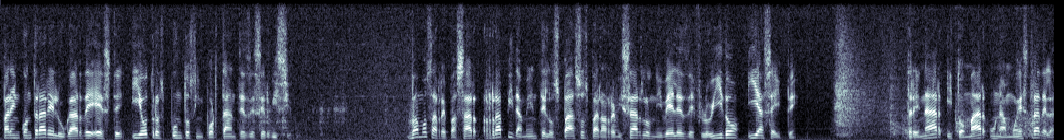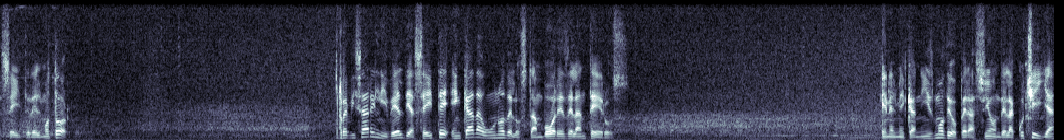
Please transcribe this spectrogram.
para encontrar el lugar de este y otros puntos importantes de servicio. Vamos a repasar rápidamente los pasos para revisar los niveles de fluido y aceite. Drenar y tomar una muestra del aceite del motor. Revisar el nivel de aceite en cada uno de los tambores delanteros. En el mecanismo de operación de la cuchilla,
